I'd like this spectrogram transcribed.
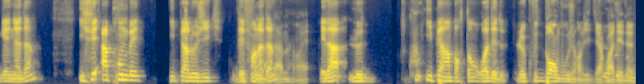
Gagne la dame. Il fait A prend B. Hyper logique. Défend, la dame. Et là, le coup hyper important, roi des deux. Le coup de bambou, j'ai envie de dire, roi des deux.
